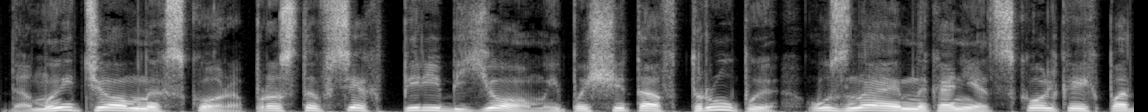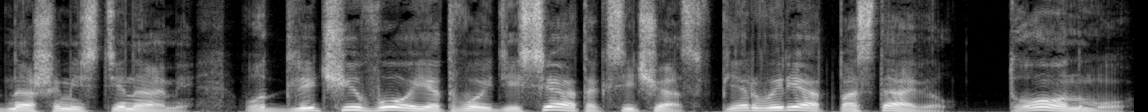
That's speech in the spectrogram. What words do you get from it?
Да мы темных скоро, просто всех перебьем и, посчитав трупы, узнаем, наконец, сколько их под нашими стенами. Вот для чего я твой десяток сейчас в первый ряд поставил? Тонму.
